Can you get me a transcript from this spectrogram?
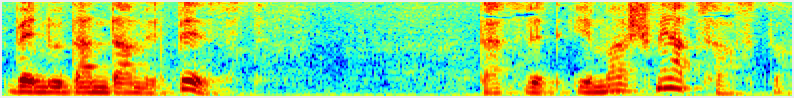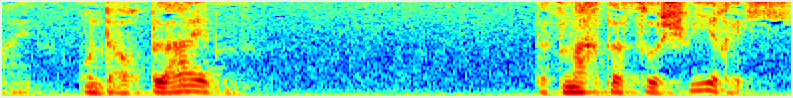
wenn du dann damit bist, das wird immer schmerzhaft sein und auch bleiben. Das macht das so schwierig.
